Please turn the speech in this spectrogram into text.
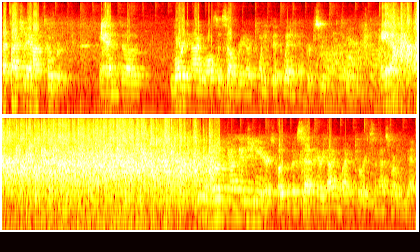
That's actually in October. And uh, Lori and I will also celebrate our 25th wedding anniversary in October. And we were both young engineers, both of us at Harry Diamond Laboratories, and that's where we met.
